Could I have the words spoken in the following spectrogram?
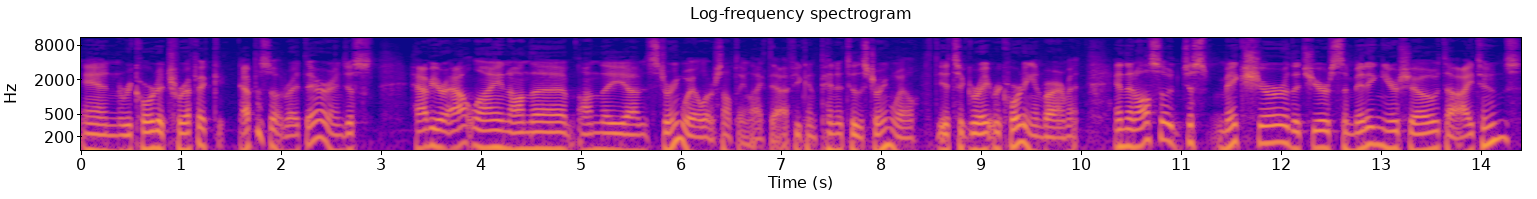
and record a terrific episode right there and just have your outline on the on the um, steering wheel or something like that. If you can pin it to the steering wheel, it's a great recording environment. And then also just make sure that you're submitting your show to iTunes,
